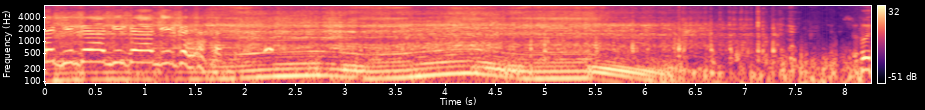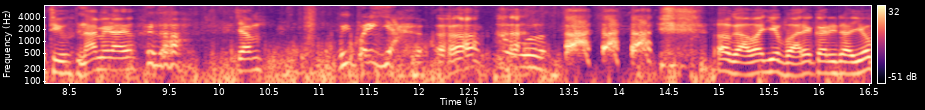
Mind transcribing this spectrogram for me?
એ ગીર ગયા ગીર ગયા ગીર ગયા. શું થયું? ના મેળાયો? ચમ? ભી પડી ગયા. ગાવાજીએ ભારે કરી નાખ્યો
